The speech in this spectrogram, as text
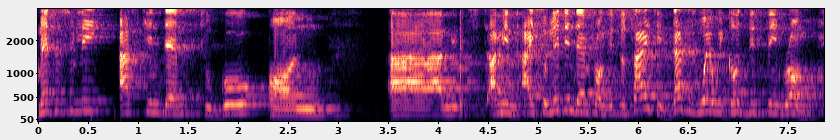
necessarily asking them to go on, uh, I mean, isolating them from the society. That is where we got this thing wrong.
